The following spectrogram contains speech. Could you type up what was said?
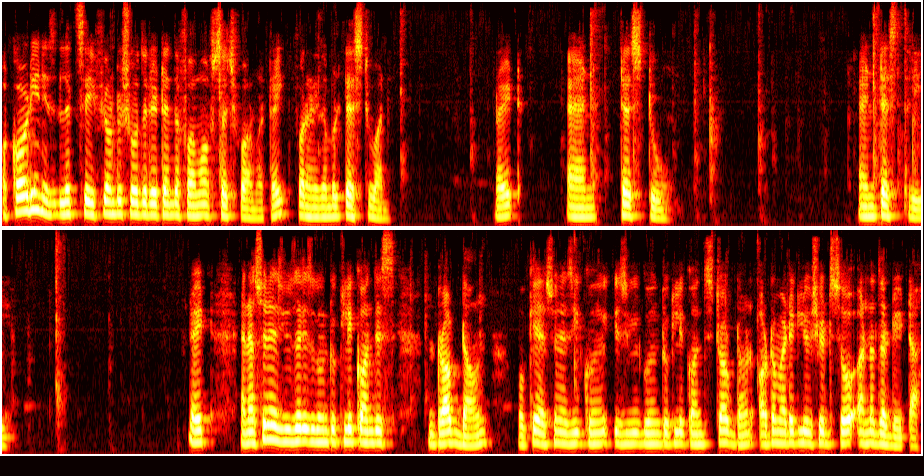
accordion is let's say if you want to show the data in the form of such format right? For example test 1 right? And test 2 and test 3 right? And as soon as user is going to click on this drop down okay as soon as he going is going to click on this drop down automatically you should show another data.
